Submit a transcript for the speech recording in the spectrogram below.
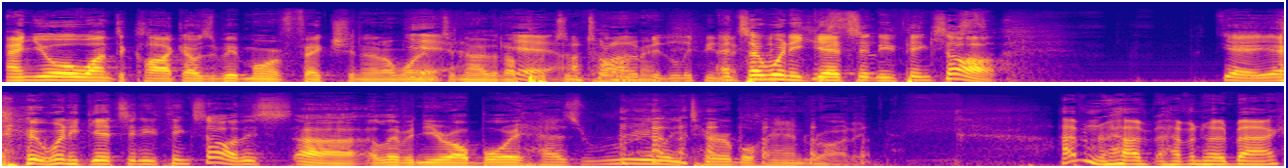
And your one to Clark, I was a bit more affectionate. I wanted Yeah, to know that I yeah, put some I put on a time in. And neck so when he gets it, he thinks, oh, yeah, yeah. when he gets it, he thinks, oh, this eleven-year-old boy has really terrible handwriting. I haven't have, haven't heard back.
